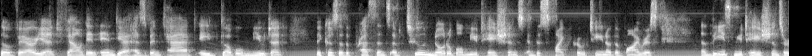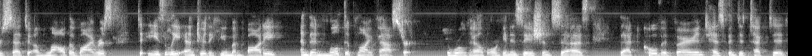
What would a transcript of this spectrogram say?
The variant found in India has been tagged a double mutant because of the presence of two notable mutations in the spike protein of the virus. Now, these mutations are said to allow the virus to easily enter the human body and then multiply faster. The World Health Organization says that COVID variant has been detected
